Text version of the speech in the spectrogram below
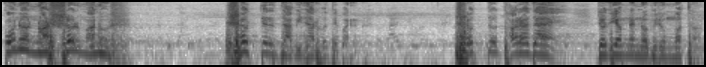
কোনো নশ্বর মানুষ সত্যের দাবিদার হতে পারে না। সত্য ধরা দেয় যদি আপনার নবীর উম্মত হন।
